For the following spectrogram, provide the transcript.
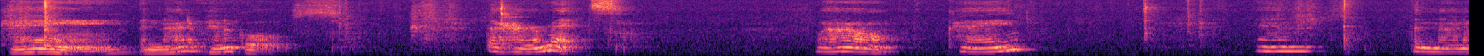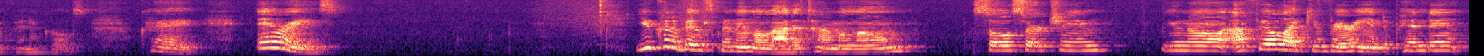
Okay, the Knight of Pentacles. The Hermits. Wow, okay. And the Nine of Okay, Aries, you could have been spending a lot of time alone, soul searching. You know, I feel like you're very independent.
